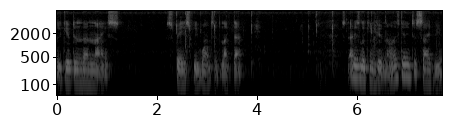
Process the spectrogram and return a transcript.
to give them that nice space we wanted like that. So that is looking good. Now let's get into side view.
